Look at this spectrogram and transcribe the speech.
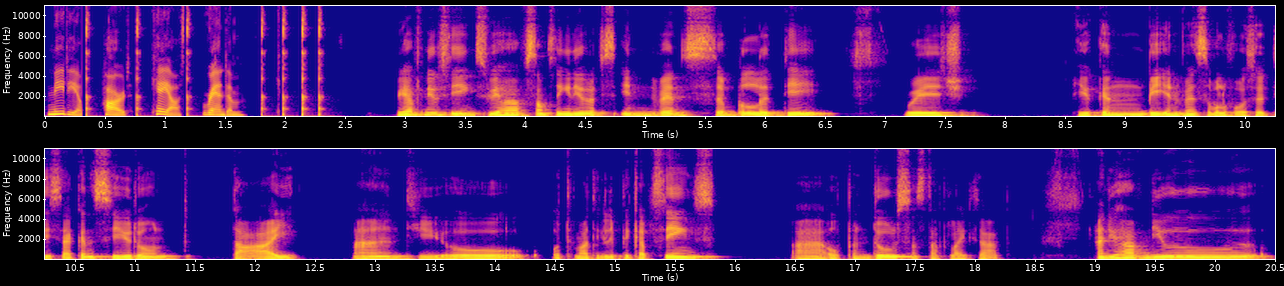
medium, hard, chaos, random. we have new things. We have something new that's invincibility which you can be invincible for 30 seconds. You don't die and you automatically pick up things uh, open doors and stuff like that. And you have new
